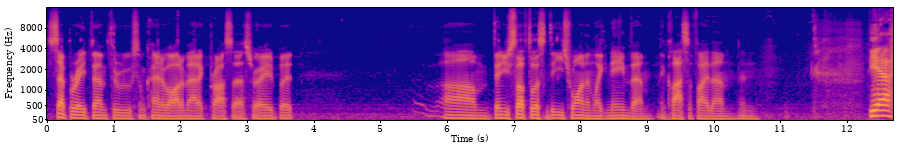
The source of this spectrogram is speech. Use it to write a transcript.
separate them through some kind of automatic process, right? But um, then you still have to listen to each one and like name them and classify them. And yeah,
